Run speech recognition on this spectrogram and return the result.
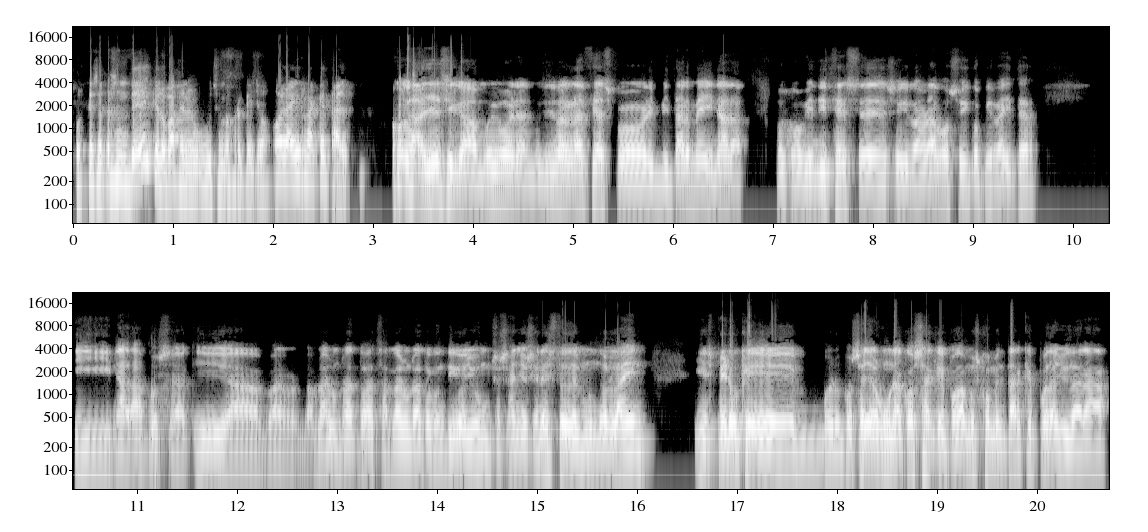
pues que se presente él, que lo va a hacer mucho mejor que yo. Hola Ira, ¿qué tal? Hola Jessica, muy buenas. Muchísimas gracias por invitarme y nada, pues como bien dices, eh, soy Rabravo, soy copywriter y nada, pues aquí a, hablar un rato, a charlar un rato contigo. Llevo muchos años en esto del mundo online y espero que, bueno, pues haya alguna cosa que podamos comentar que pueda ayudar a,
